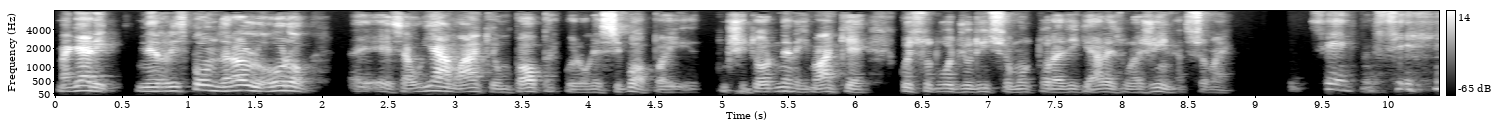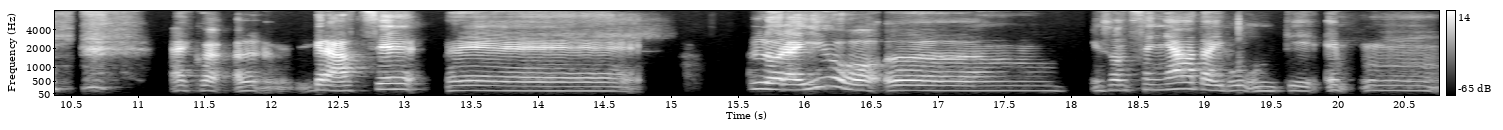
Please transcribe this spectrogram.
magari nel rispondere a loro esauriamo anche un po' per quello che si può, poi ci torneremo anche questo tuo giudizio molto radicale sulla Cina, insomma. Sì, sì, ecco, grazie. Eh, allora, io eh, mi sono segnata i punti e mh, mm,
